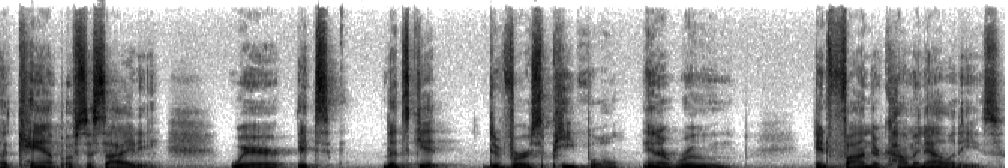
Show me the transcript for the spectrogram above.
uh, camp of society where it's let's get diverse people in a room and find their commonalities.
